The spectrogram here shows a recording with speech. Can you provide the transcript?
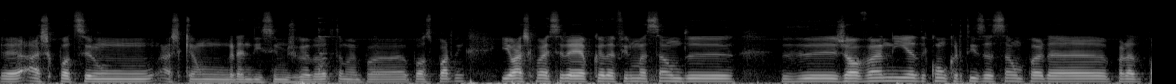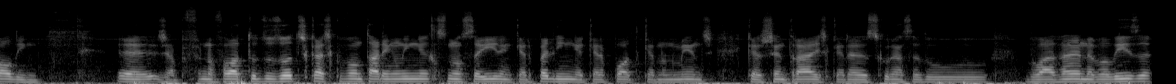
Uh, acho que pode ser um. Acho que é um grandíssimo jogador também para, para o Sporting e eu acho que vai ser a época da afirmação de, de Giovanni e a de concretização para, para de Paulinho. Uh, já para não falar de todos os outros que acho que vão estar em linha se não saírem, quer Palhinha, quer Pote, quer Nuno Mendes, quer os centrais, quer a segurança do, do Adan na baliza.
